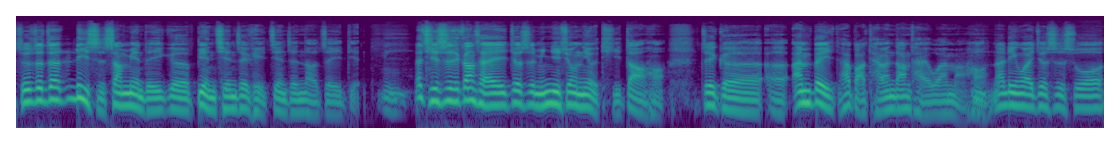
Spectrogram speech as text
所以说在历史上面的一个变迁，这可以见证到这一点。嗯，那其实刚才就是明俊兄你有提到哈，这个呃安倍他把台湾当台湾嘛哈。那另外就是说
